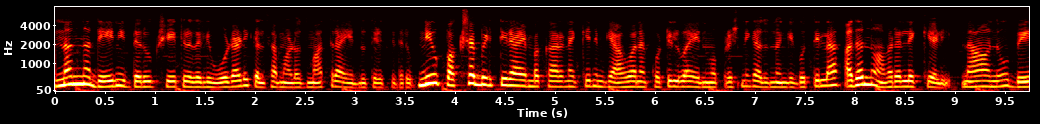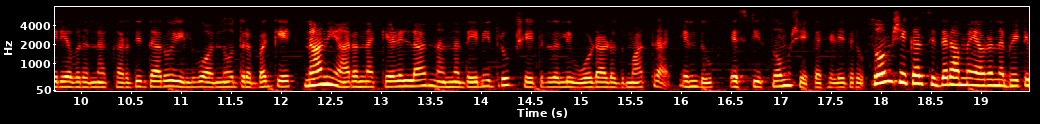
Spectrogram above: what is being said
ನನ್ನದೇನಿದ್ದರೂ ಕ್ಷೇತ್ರದಲ್ಲಿ ಓಡಾಡಿ ಕೆಲಸ ಮಾಡೋದು ಮಾತ್ರ ಎಂದು ತಿಳಿಸಿದರು. ನೀವು ಪಕ್ಷ ಬಿಡ್ತೀರಾ ಎಂಬ ಕಾರಣಕ್ಕೆ ನಿಮಗೆ ಆಹ್ವಾನ ಕೊಟ್ಟಿಲ್ವಾ ಎನ್ನುವ ಪ್ರಶ್ನೆಗೆ ಅದು ನನಗೆ ಗೊತ್ತಿಲ್ಲ. ಅದನ್ನು ಅವರಲ್ಲೇ ಕೇಳಿ. ನಾನು ಬೇರೆಯವರನ್ನ ಕರೆದಿದ್ದಾರೋ ಇಲ್ವೋ ಅನ್ನೋದರ ಬಗ್ಗೆ ನಾನು ಯಾರನ್ನ ಕೇಳಿಲ್ಲ. ನನ್ನದೇನಿದ್ರೂ ಕ್ಷೇತ್ರದಲ್ಲಿ ಓಡಾಡೋದು ಮಾತ್ರ ಎಂದು ಎಸ್ ಟಿ ಸೋಮಶೇಖರ್ ಹೇಳಿದರು. ಸೋಮಶೇಖರ್ ಸಿದ್ದರಾಮಯ್ಯ ಅವರನ್ನ ಭೇಟಿ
